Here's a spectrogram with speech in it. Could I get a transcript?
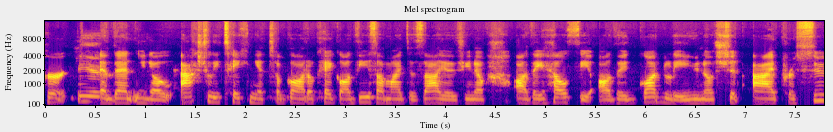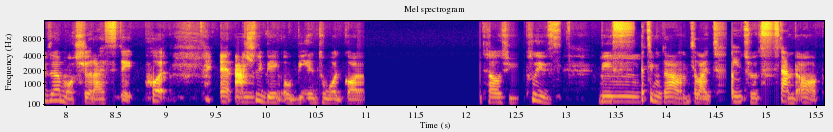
hurt? yeah and then you know actually taking it to god okay god these are my desires you know are they healthy are they godly you know should i pursue them or should i stay put and Mm. actually being obedient to what god tells you please be Mm. sitting down until i tell you to stand up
